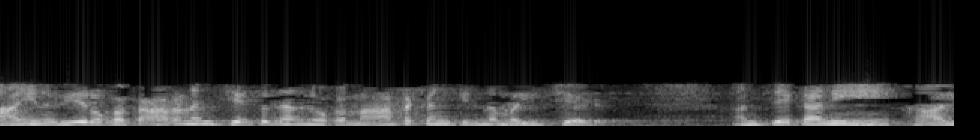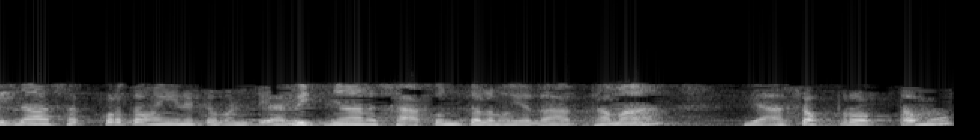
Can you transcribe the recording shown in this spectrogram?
ఆయన వేరొక కారణం చేత దాన్ని ఒక నాటకం కింద మలిచాడు. అంతేకాని కాళిదాసకృతమైనటువంటి అభిజ్ఞాన శాకుంతలము యథార్థమా? వ్యాసప్రోక్తము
